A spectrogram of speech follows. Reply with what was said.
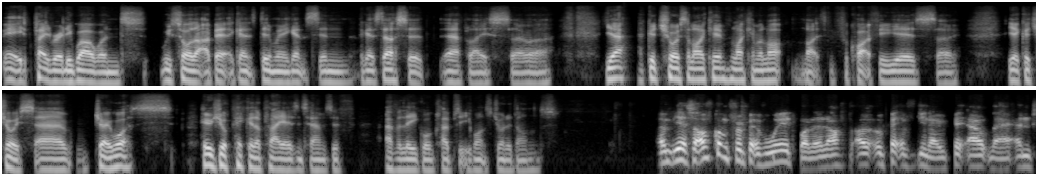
yeah, he's played really well, and we saw that a bit against didn't we against in against us at their place. So uh, yeah, good choice. I like him, like him a lot, like for quite a few years. So yeah, good choice. Uh, Joe, what's who's your pick of the players in terms of other League One clubs that you want to join the Dons? Um, yeah, so I've gone for a bit of a weird one, and I've, a bit of you know, a bit out there. And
